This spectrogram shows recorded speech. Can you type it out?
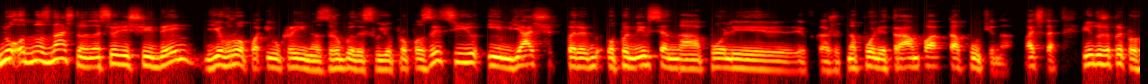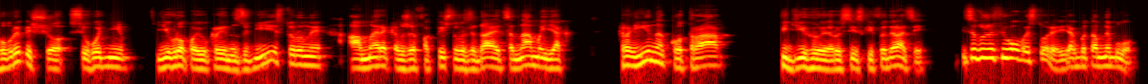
Ну, однозначно, на сьогоднішній день Європа і Україна зробили свою пропозицію, і м'яч опинився на полі, як кажуть, на полі Трампа та Путіна. Бачите, мені дуже прикро говорити, що сьогодні Європа і Україна з однієї сторони, а Америка вже фактично розглядається нами як країна, котра підігрує Російській Федерації, і це дуже фігова історія, як би там не було.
